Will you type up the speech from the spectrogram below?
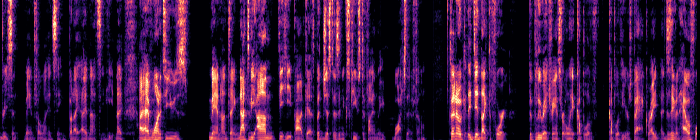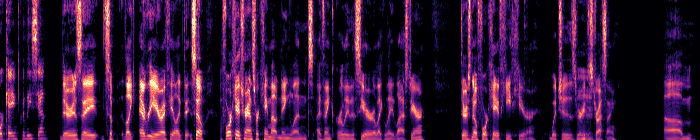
recent Mann film I had seen, but I, I had not seen Heat, and I I have wanted to use Manhunting not to be on the Heat podcast, but just as an excuse to finally watch that film because I know they did like the four the Blu-ray transfer only a couple of couple of years back, right? Does it even have a 4K release yet? there is a like every year I feel like they so a 4K transfer came out in England I think early this year or like late last year. There's no 4K of Heat here, which is very Mm. distressing. Um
